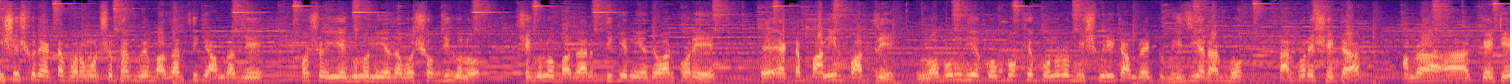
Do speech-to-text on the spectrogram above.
বিশেষ করে একটা পরামর্শ থাকবে, বাজার থেকে আমরা যে ফসল ইয়েগুলো নিয়ে যাব, সবজিগুলো, সেগুলো বাজার থেকে নিয়ে যাওয়ার পরে একটা পানির পাত্রে লবণ দিয়ে কমপক্ষে পনেরো বিশ মিনিট আমরা একটু ভিজিয়ে রাখব তারপরে সেটা আমরা কেটে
